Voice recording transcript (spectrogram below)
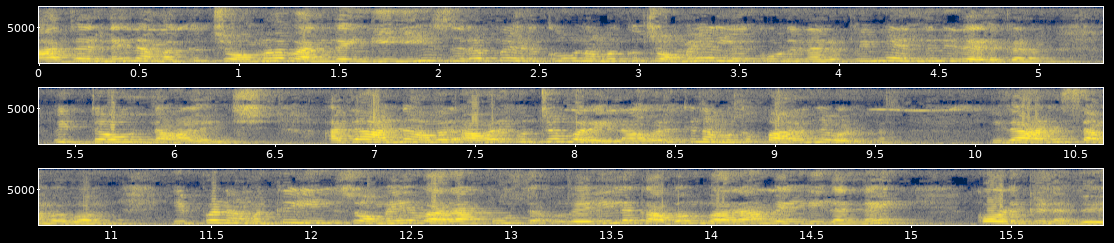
അതന്നെ നമുക്ക് ചുമ വന്നെങ്കിൽ ഈ സിറപ്പ് എടുക്കുമ്പോൾ നമുക്ക് ചുമയല്ലേ കൂടുന്നത് പിന്നെ എന്തിനു ഇത് എടുക്കണം വിത്തൗട്ട് നോളജ് അതാണ് അവർ അവരെ കുറ്റം പറയില്ല അവർക്ക് നമുക്ക് പറഞ്ഞു കൊടുക്കണം ഇതാണ് സംഭവം ഇപ്പൊ നമുക്ക് ഈ ചുമയെ വരാൻ കൂട്ട വെളിയിലെ കഫം വരാൻ വേണ്ടി തന്നെ കൊടുക്കുന്നത്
